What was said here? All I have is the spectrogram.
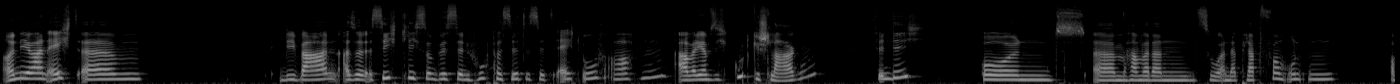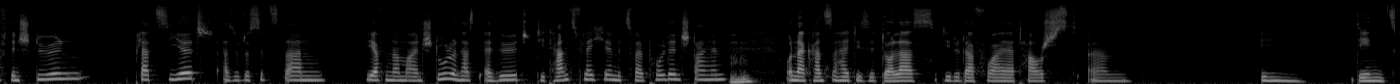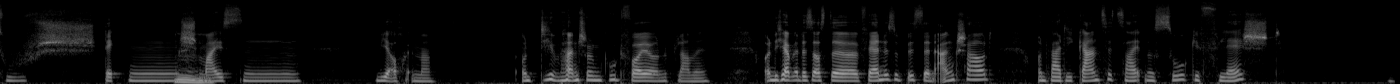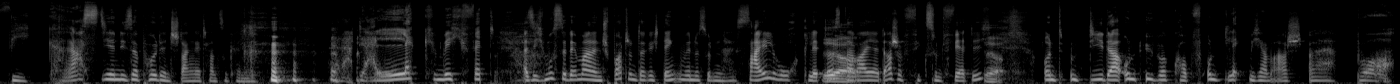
Und die waren echt, ähm, die waren also sichtlich so ein bisschen, huch, passiert ist jetzt echt, uff, ah, hm, aber die haben sich gut geschlagen, finde ich. Und ähm, haben wir dann so an der Plattform unten auf den Stühlen platziert. Also du sitzt dann wie auf einem normalen Stuhl und hast erhöht die Tanzfläche mit zwei Pole-Dance-Stangen. Mhm. Und dann kannst du halt diese Dollars, die du da vorher tauschst, ähm, in den zustecken, Mhm. schmeißen, wie auch immer. Und die waren schon gut Feuer und Flamme. Und ich habe mir das aus der Ferne so ein bisschen angeschaut und war die ganze Zeit nur so geflasht, wie krass die in dieser Pole-Dance-Stange tanzen können. Da dachte ja, leck mich fett. Also ich musste da immer an den Sportunterricht denken, wenn du so ein Seil hochkletterst, Ja. da war ja da schon fix und fertig. Ja. Und, und die da und über Kopf und leck mich am Arsch. Äh, boah.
